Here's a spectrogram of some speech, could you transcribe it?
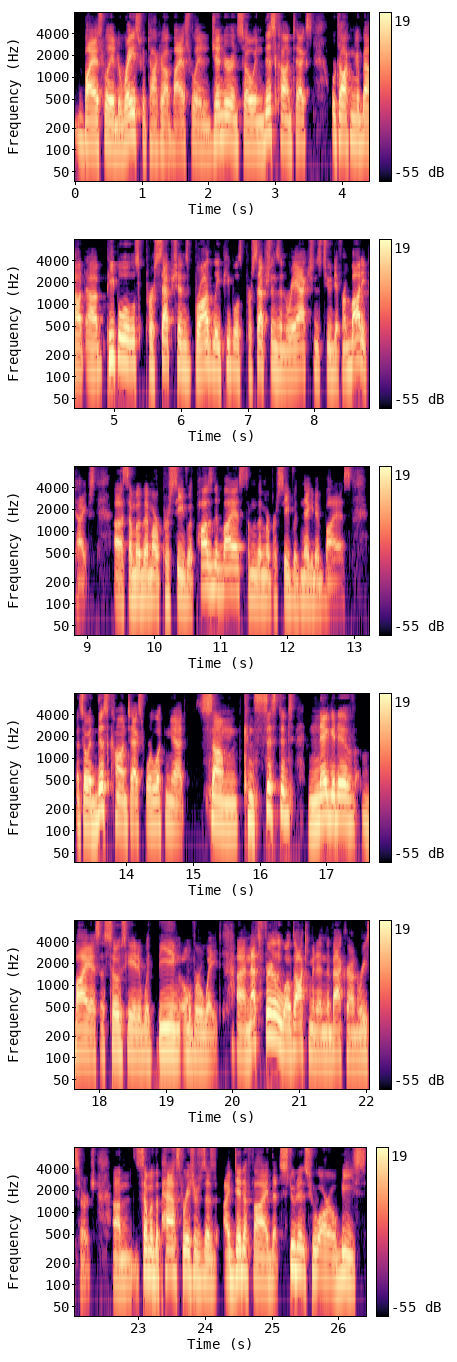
bias related to race, we've talked about bias related to gender, and so in this context, we're talking about uh, people's perceptions broadly, people's perceptions and reactions to different body types. Uh, some of them are perceived with positive bias, some of them are perceived with negative bias, and so in this context, we're looking at some consistent negative bias associated with being overweight. Uh, and that's fairly well documented in the background research. Um, some of the past research has identified that students who are obese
